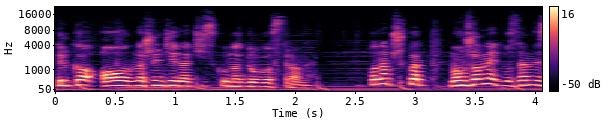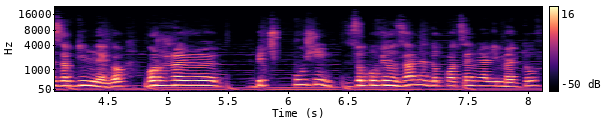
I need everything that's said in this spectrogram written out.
tylko o narzędzie nacisku na drugą stronę. Bo na przykład małżonek uznany za winnego może być później zobowiązany do płacenia alimentów,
